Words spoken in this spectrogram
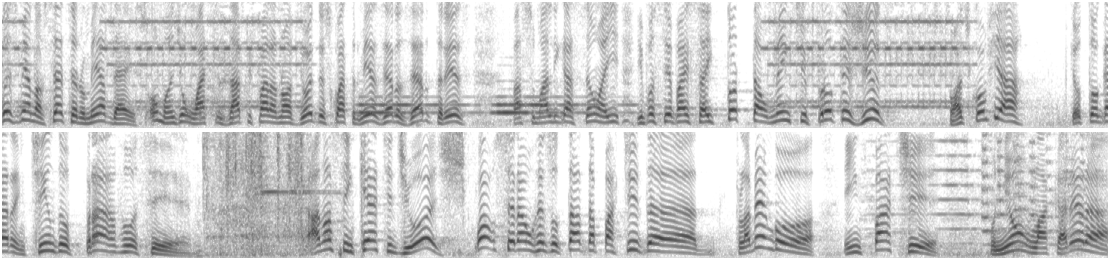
2697-0610 ou mande um WhatsApp para 982460013. Faça uma ligação aí e você vai sair totalmente protegido. Pode confiar que eu estou garantindo para você. A nossa enquete de hoje, qual será o resultado da partida Flamengo? Empate, União Lacareira?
